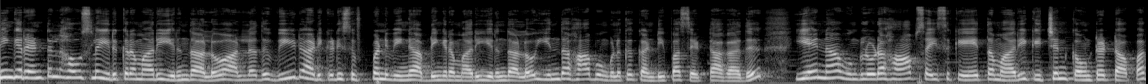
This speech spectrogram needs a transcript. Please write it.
நீங்கள் ரெண்டல் ஹவுஸில் இருக்கிற மாதிரி இருந்தாலோ அல்லது வீடு அடிக்கடி ஷிஃப்ட் பண்ணுவீங்க அப்படிங்கிற மாதிரி இருந்தாலோ இந்த ஹாப் உங்களுக்கு கண்டிப்பாக செட் ஆகாது. ஏன்னா உங்களோட ஹாப் சைஸுக்கு ஏற்ற மாதிரி கிச்சன் கவுண்டர் டாப்பை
